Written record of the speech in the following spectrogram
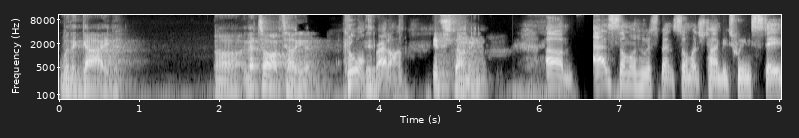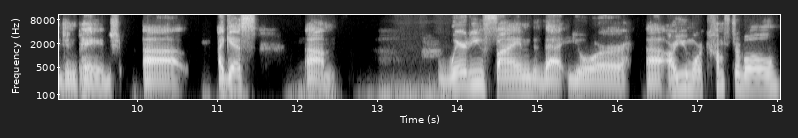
with a guide. Uh, that's all I'll tell you. Cool. Right on. It's stunning. Um, as someone who has spent so much time between stage and page, uh, I guess um, where do you find that you're uh, are you more comfortable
